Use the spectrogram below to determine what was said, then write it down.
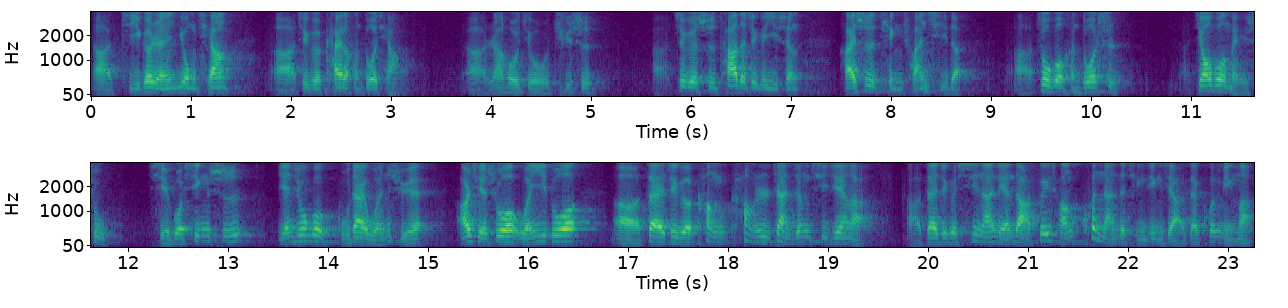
啊几个人用枪啊这个开了很多枪啊，然后就去世。啊，这个是他的这个一生，还是挺传奇的，啊，做过很多事，教过美术，写过新诗，研究过古代文学，而且说闻一多啊，在这个抗抗日战争期间啊，啊，在这个西南联大非常困难的情境下，在昆明嘛，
